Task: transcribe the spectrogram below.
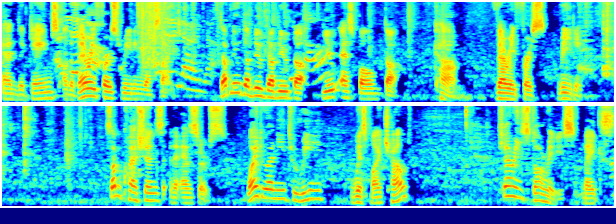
and the games on the very first reading website www.usborne.com. Very first reading. Some questions and answers. Why do I need to read with my child? Sharing stories makes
